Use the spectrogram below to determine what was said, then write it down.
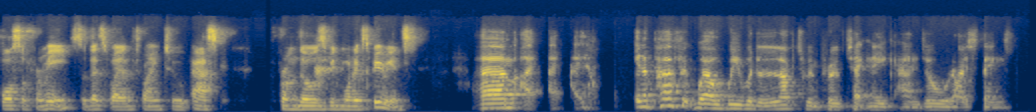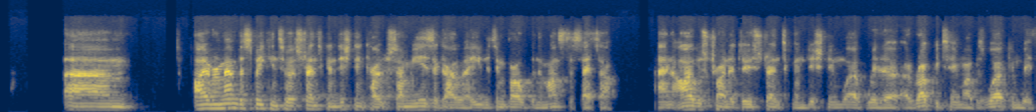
also for me, so that's why I'm trying to ask from those with more experience. Um, I, I, in a perfect world, we would love to improve technique and do all those things. Um, I remember speaking to a strength conditioning coach some years ago. He was involved with the Munster setup, and I was trying to do strength conditioning work with a, a rugby team I was working with.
